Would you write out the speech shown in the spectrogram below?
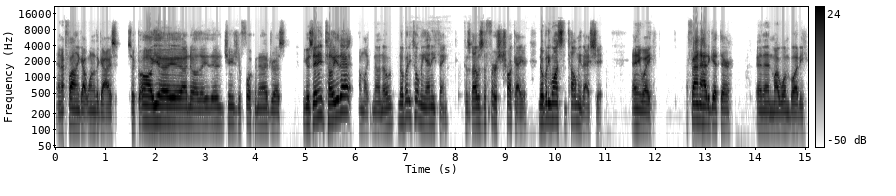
and I finally got one of the guys. It's like, oh yeah, yeah, I know they they didn't change the fucking address. He goes, they didn't tell you that. I'm like, no, no, nobody told me anything because I was the first truck out here. Nobody wants to tell me that shit. Anyway, I found out how to get there, and then my one buddy,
